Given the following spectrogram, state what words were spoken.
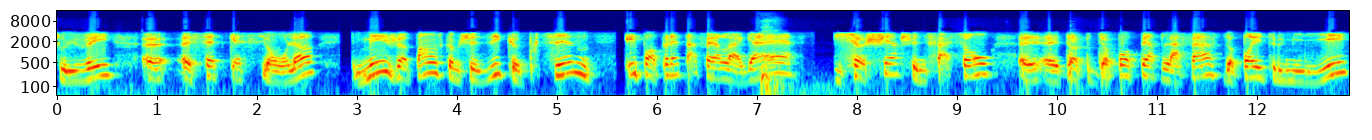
soulever euh, cette question-là, mais je pense, comme je te dis, que Poutine est pas prêt à faire la guerre. Il se cherche une façon de ne pas perdre la face, de pas être humilié.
